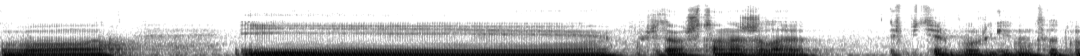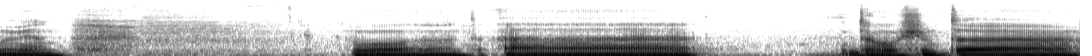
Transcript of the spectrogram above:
Вот. И при том, что она жила в Петербурге на тот момент. Вот. А, да, в общем-то,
